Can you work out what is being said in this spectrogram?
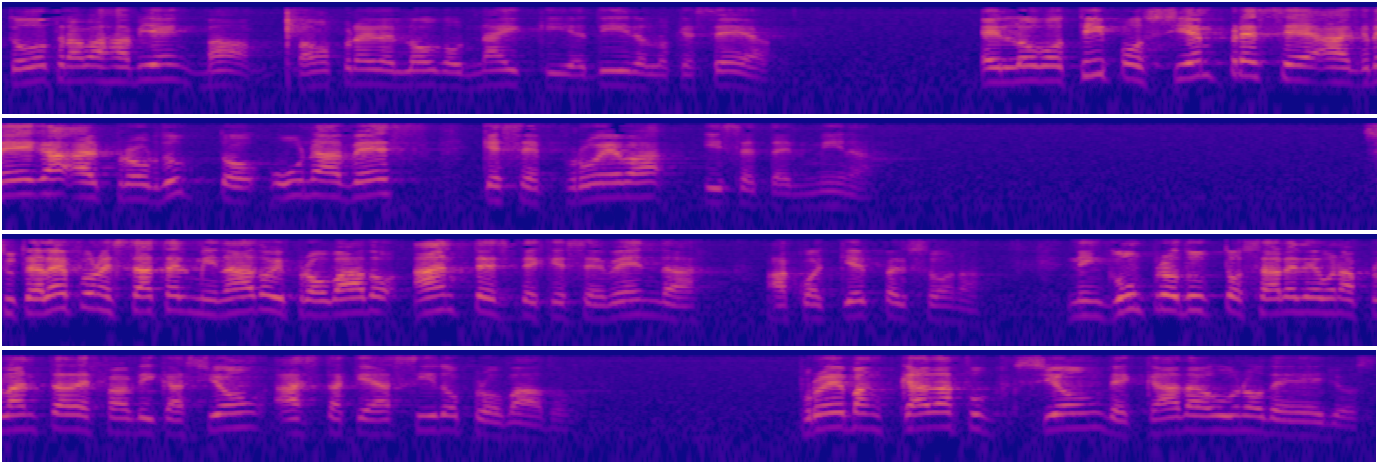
todo trabaja bien, vamos, vamos a poner el logo Nike, Adidas, lo que sea. El logotipo siempre se agrega al producto una vez que se prueba y se termina. Su teléfono está terminado y probado antes de que se venda a cualquier persona. Ningún producto sale de una planta de fabricación hasta que ha sido probado. Prueban cada función de cada uno de ellos.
